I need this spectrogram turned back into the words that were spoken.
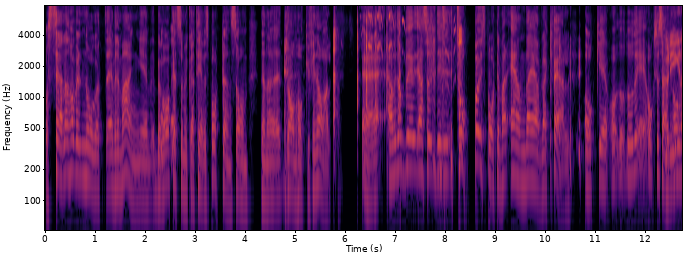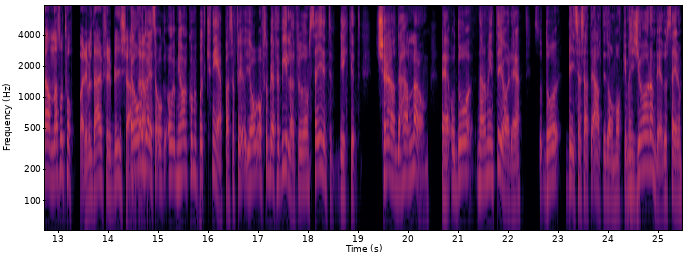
Och sällan har väl något evenemang eh, bevakats så mycket av tv-sporten som denna damhockeyfinal. Eh, ja, men de, alltså, det toppar ju sporten varenda jävla kväll. Och, eh, och, och, och det är också så här, Men det är ingen och, annan som toppar. Det är väl därför det blir så. Ja, antar men jag. då är det så, och, och, men jag har kommit på ett knep. Alltså, för jag ofta blir jag förvillad för de säger inte vilket kön det handlar om. Eh, och då, när de inte gör det, så då visar det sig att det är alltid damhockey. Men gör de det, då säger de,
